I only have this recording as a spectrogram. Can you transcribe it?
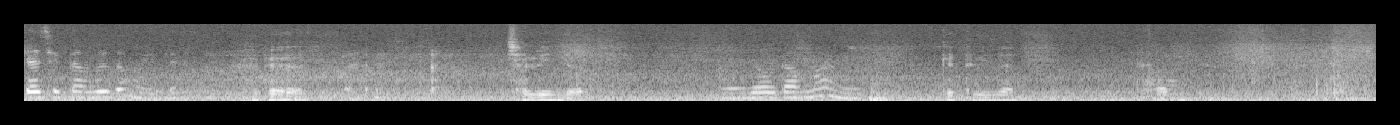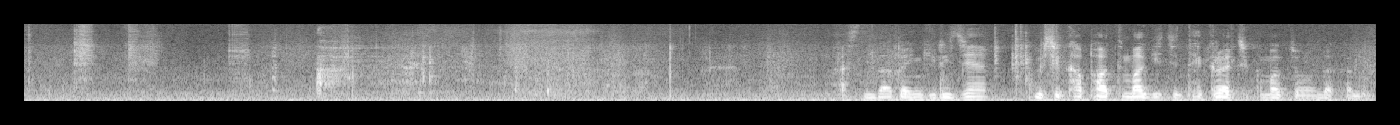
Gerçekten burada mıydı? Challenge Ee, Yorgan var mı? getireceğim. Hadi. Aslında ben gireceğim. Işık kapatmak için tekrar çıkmak zorunda kalıyorum.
